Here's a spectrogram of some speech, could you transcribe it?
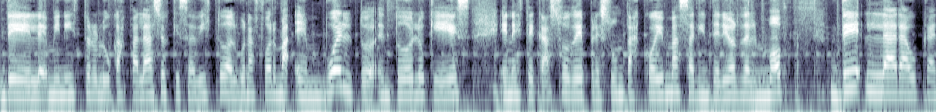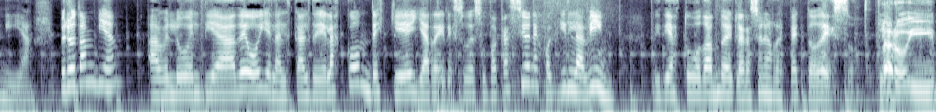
del ministro Lucas Palacios que se ha visto de alguna forma envuelto en todo lo que es en este caso de presuntas coimas al interior del MOB de la Araucanía. Pero también habló el día de hoy el alcalde de Las Condes, que ya regresó de sus vacaciones, Joaquín Lavín. Hoy día estuvo dando declaraciones respecto de eso. Claro, y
